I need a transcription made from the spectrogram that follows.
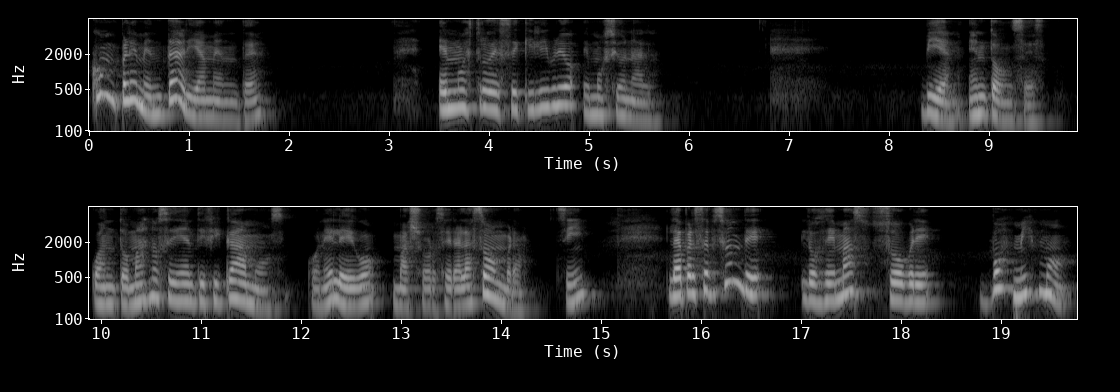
complementariamente en nuestro desequilibrio emocional. Bien, entonces, cuanto más nos identificamos con el ego, mayor será la sombra, ¿sí? La percepción de los demás sobre vos mismo,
